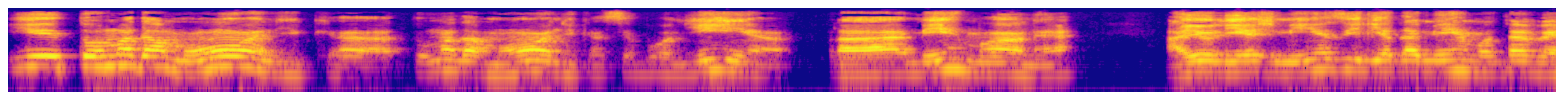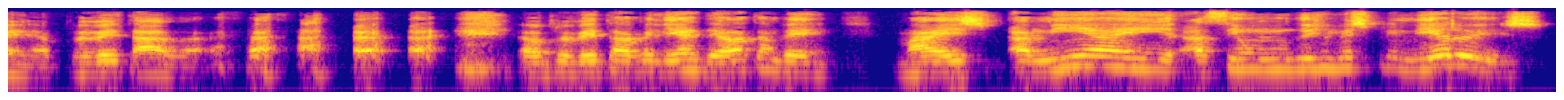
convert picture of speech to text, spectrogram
e Turma da Mônica, Turma da Mônica, Cebolinha, para minha irmã, né? Aí eu lia as minhas e lia da minha irmã também, né? aproveitava. eu aproveitava e lia dela também. Mas a minha, assim, um dos meus primeiros,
